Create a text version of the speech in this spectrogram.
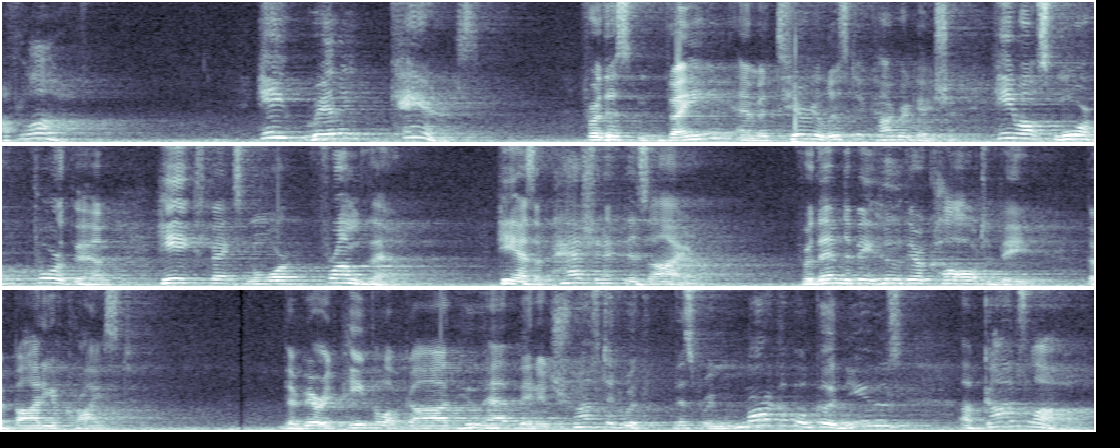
of love. He really cares for this vain and materialistic congregation. He wants more for them, he expects more from them. He has a passionate desire for them to be who they're called to be the body of Christ. The very people of God who have been entrusted with this remarkable good news of God's love.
